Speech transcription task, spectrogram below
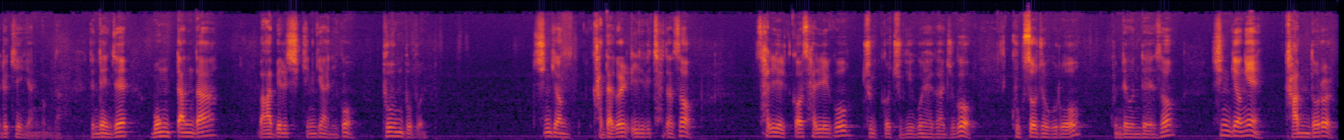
이렇게 얘기하는 겁니다. 근데 이제 몽땅 다 마비를 시킨 게 아니고 부분 부분 신경 가닥을 일일이 찾아서 살릴 거 살리고 죽일 거 죽이고 해가지고 국소적으로 군데군데에서 신경의 감도를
